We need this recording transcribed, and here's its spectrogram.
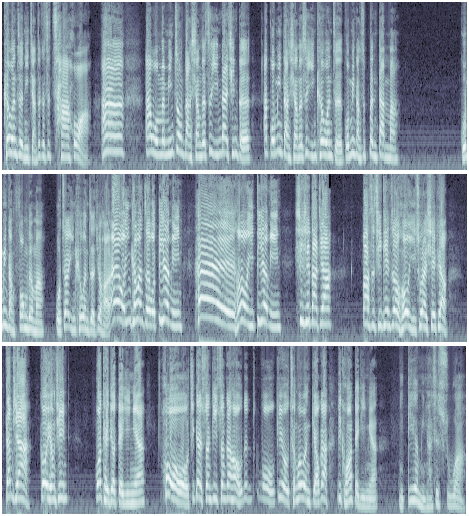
柯文哲，你讲这个是插话啊啊！我们民众党想的是赢赖清德啊，国民党想的是赢柯文哲。国民党是笨蛋吗？国民党疯的吗？我只要赢柯文哲就好了。哎，我赢柯文哲，我第二名。嘿，侯友宜第二名，谢谢大家。八十七天之后，侯友宜出来谢票，感谢各位乡亲，我摕到第二名。吼，这个选举选刚好，那我叫陈慧文交个，你看我第二名，你第二名还是输啊？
